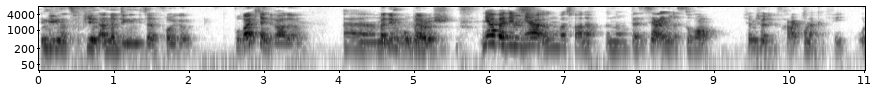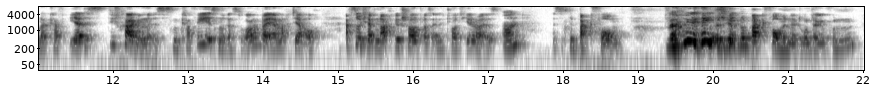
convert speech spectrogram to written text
Im Gegensatz zu vielen anderen Dingen in dieser Folge. Wo war ich denn gerade? Ähm, Bei dem Oberish. Ja, bei dem, ja, irgendwas war da, genau. Das ist ja ein Restaurant. Ich habe mich heute gefragt. Oder Kaffee. Oder Kaffee. Ja, das ist die Frage, ne? Ist es ein Café, ist es ein Restaurant? Weil er macht ja auch. Ach so, ich habe nachgeschaut, was eine Tortilla ist. Und? Es ist eine Backform. Also ich Wirklich? habe nur Backformen darunter gefunden.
